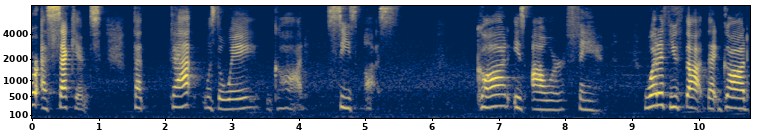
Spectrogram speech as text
for a second that that was the way God sees us? God is our fan. What if you thought that God,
